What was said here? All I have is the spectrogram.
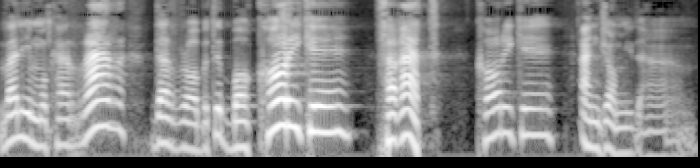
ولی مکرر در رابطه با کاری که فقط کاری که انجام می‌دهم.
